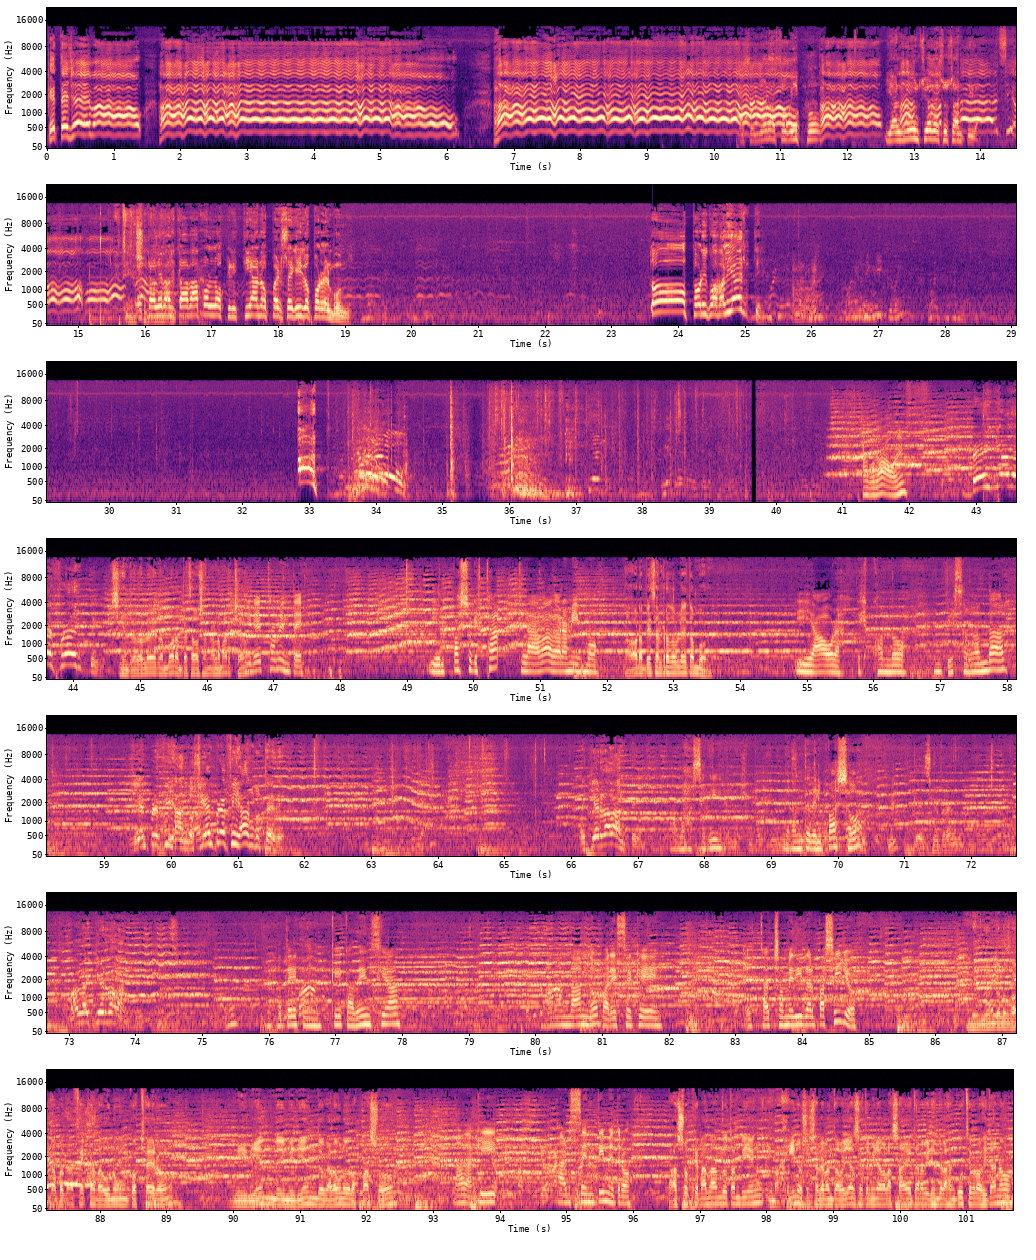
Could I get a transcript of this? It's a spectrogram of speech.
Que te lleva al señor arzobispo y al nuncio de su santidad. Está levantada por los cristianos perseguidos por el mundo. Todos por igual valiente. Empezado a sonar la marcha. Directamente. Y el paso que está clavado ahora mismo. Ahora empieza el redoble de tambor. Y ahora es cuando empiezan a andar. Siempre fijando, siempre fijando ustedes. Izquierda adelante. Vamos a seguir delante del paso. Más la izquierda adelante. Fíjate con qué cadencia van andando. Parece que está hecho a medida el pasillo. Midiendo los dos capataces, cada uno un costero. Midiendo y midiendo cada uno de los pasos. Nada, aquí al centímetro. Pasos que van dando también, imagino, si se ha levantado ya, se ha terminado la saeta, la Virgen de las Angustias para los gitanos.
